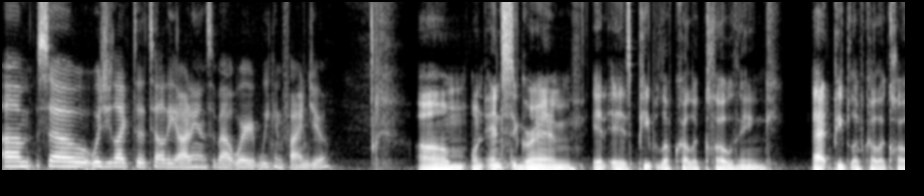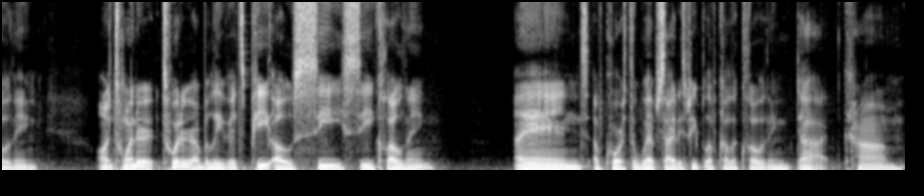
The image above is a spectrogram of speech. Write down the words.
Um, so would you like to tell the audience about where we can find you? Um, on Instagram, it is People of Color Clothing at People of Color Clothing. On Twitter, Twitter, I believe it's P O C C Clothing. And of course, the website is peopleofcolorclothing.com.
